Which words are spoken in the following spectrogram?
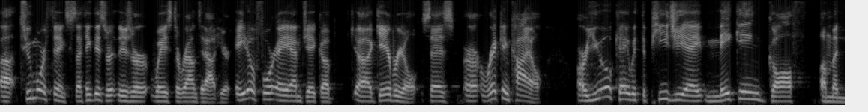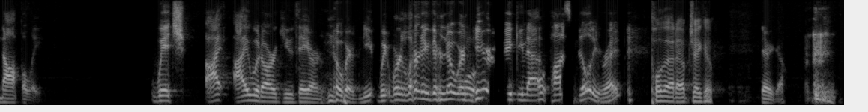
Uh, two more things because I think these are these are ways to round it out here. 8:04 a.m. Jacob uh, Gabriel says, uh, Rick and Kyle, are you okay with the PGA making golf a monopoly? Which I I would argue they are nowhere near. We're learning they're nowhere well, near making that well, possibility, right? Pull that up, Jacob. There you go.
